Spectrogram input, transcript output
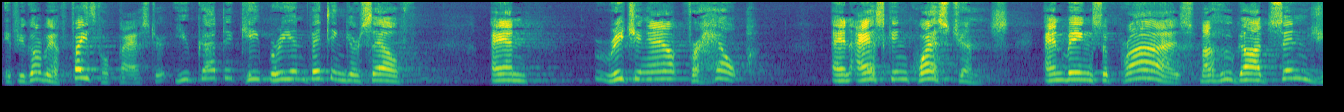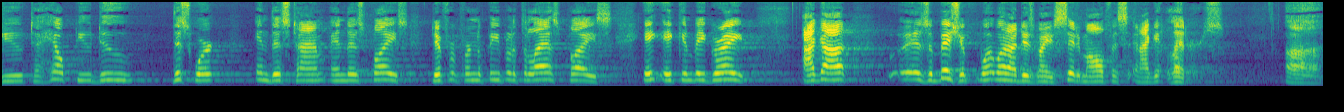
if you're going to be a faithful pastor, you've got to keep reinventing yourself and reaching out for help and asking questions and being surprised by who God sends you to help you do this work in this time in this place, different from the people at the last place. It, it can be great. I got, as a bishop, what, what I do is I sit in my office and I get letters. Uh,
